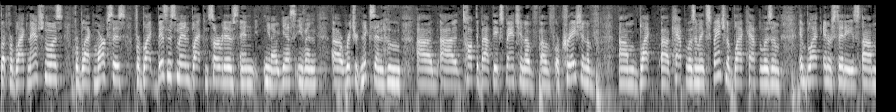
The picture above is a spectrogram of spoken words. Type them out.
but for black nationalists, for black Marxists, for black businessmen, black conservatives, and, you know, yes, even uh, Richard Nixon, who uh, uh, talked about the expansion of, of or creation of um, black uh, capitalism and expansion of black capitalism in black inner cities um,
